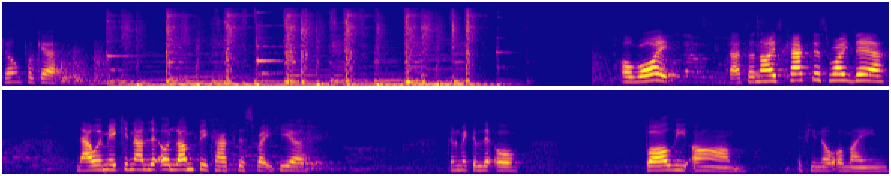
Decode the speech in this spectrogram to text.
Don't forget. All right, that's a nice cactus right there. Now we're making our little lumpy cactus right here. I'm gonna make a little bally arm, if you know what I mean.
